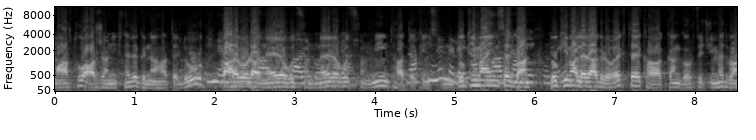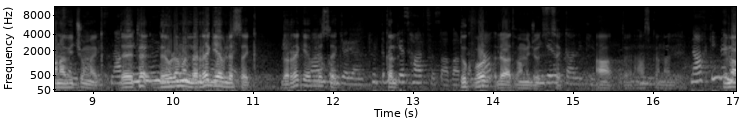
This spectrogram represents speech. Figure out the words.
մարդու արժանինքները գնահատելու կարևոր ներողություն, ներողություն, մի ընդհատեք ինձ։ Դուք հիմա ինձ հետ բան, դուք հիմա լրագրող եք, թե քաղաքական գործիչ, իմ հետ բանավիճում եք։ Դե դե ուրեմն լրեք եւ լսեք լրեք եւ լսեք։ Թույլ հարցս ավարտեմ։ Դուք որ լրատվամիջոցից եք։ Ահա, հասկանալի է։ Հիմա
